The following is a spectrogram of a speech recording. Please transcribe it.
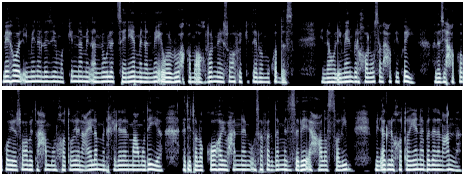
ما هو الإيمان الذي يمكننا من أن نولد ثانيا من الماء والروح كما أخبرنا يسوع في الكتاب المقدس؟ إنه الإيمان بالخلاص الحقيقي الذي حققه يسوع بتحمل خطايا العالم من خلال المعمودية التي تلقاها يوحنا وسفك دم الذبائح على الصليب من أجل خطايانا بدلا عنا.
